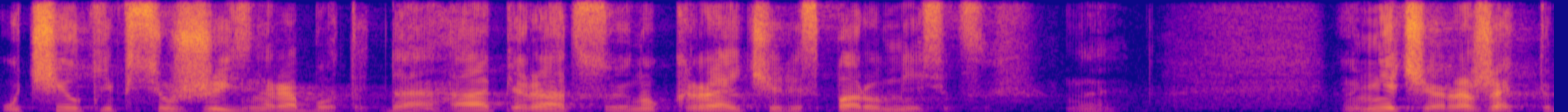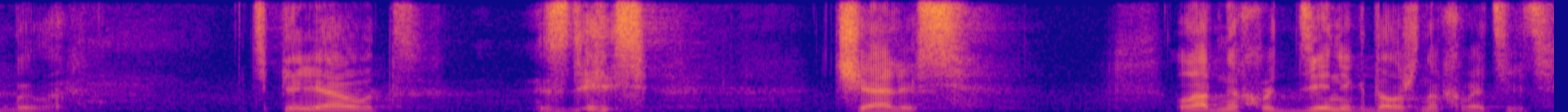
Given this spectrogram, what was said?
училки всю жизнь работать, да? А операцию, ну, край через пару месяцев. Да? Нечего рожать-то было. Теперь я вот здесь чалюсь. Ладно, хоть денег должно хватить.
